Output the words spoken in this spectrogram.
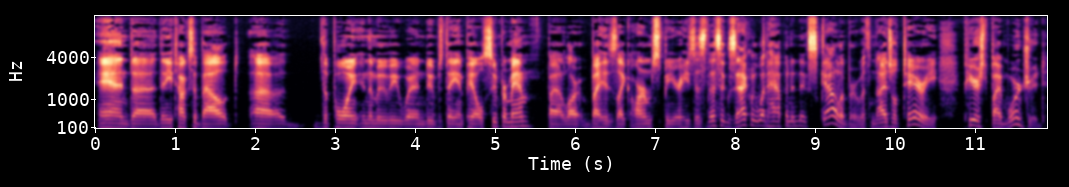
And uh, then he talks about uh, the point in the movie when Doomsday impales Superman by a lar- by his like arm spear. He says that's exactly what happened in Excalibur with Nigel Terry pierced by Mordred.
